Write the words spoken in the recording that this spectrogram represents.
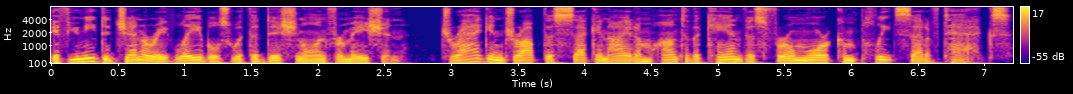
If you need to generate labels with additional information, drag and drop the second item onto the canvas for a more complete set of tags.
